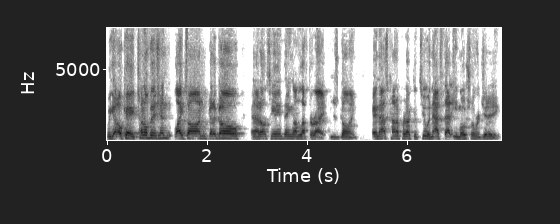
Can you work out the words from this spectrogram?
we go, okay, tunnel vision, lights on, gotta go, and I don't see anything on left or right. I'm just going. And that's kind of productive too. And that's that emotional rigidity.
